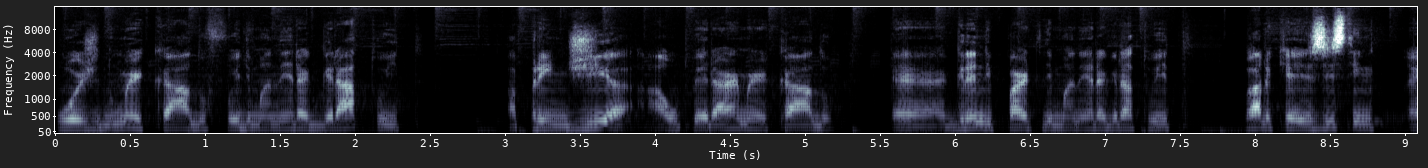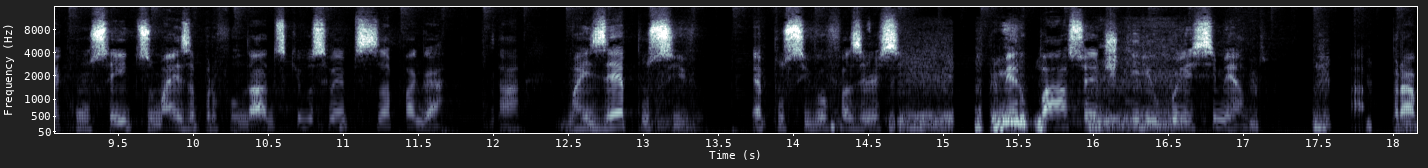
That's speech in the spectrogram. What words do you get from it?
hoje no mercado foi de maneira gratuita. Aprendi a operar mercado, é, grande parte de maneira gratuita. Claro que existem é, conceitos mais aprofundados que você vai precisar pagar, tá? Mas é possível, é possível fazer sim. O primeiro passo é adquirir o conhecimento. Tá?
